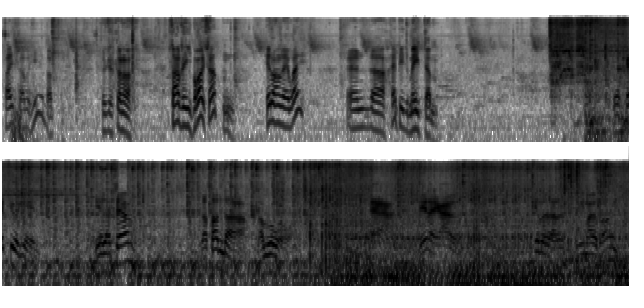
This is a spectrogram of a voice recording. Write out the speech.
place over here, but we're just going to start these bikes up and head on their way. And uh, happy to meet them. We'll catch you again. Hear that sound? The thunder, the roar. Yeah, there they go. Give it a emo boys.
